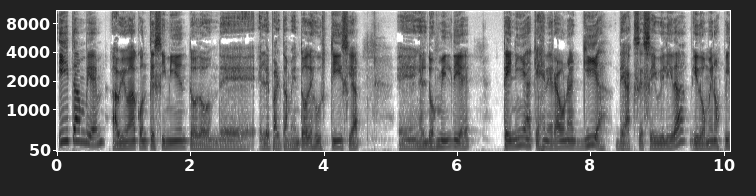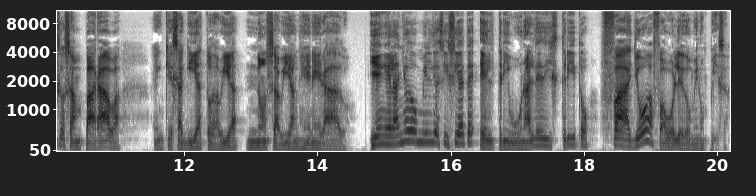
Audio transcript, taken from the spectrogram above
Y también había un acontecimiento donde el Departamento de Justicia en el 2010 tenía que generar una guía de accesibilidad y Domenos Pisos se amparaba en que esas guías todavía no se habían generado. Y en el año 2017 el Tribunal de Distrito falló a favor de Dominos Pizza.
